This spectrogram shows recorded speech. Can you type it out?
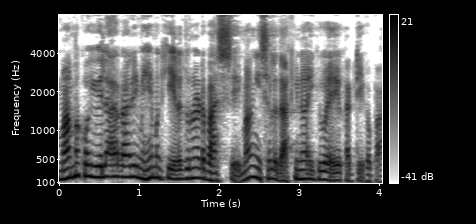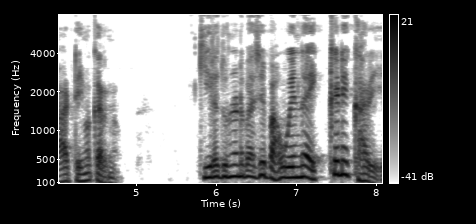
මම කොයි වෙලාවක හරි මෙහෙම කියලා දුන්නාට පස්සේ මං ඉස්සලා දකින්නයි කිව්වා ඒ කට්ටියක පාට එහෙම කරනවා. කියලා දුන්නාට පස්සේ පහුවෙන්ද එක්කෙනෙක් හරි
